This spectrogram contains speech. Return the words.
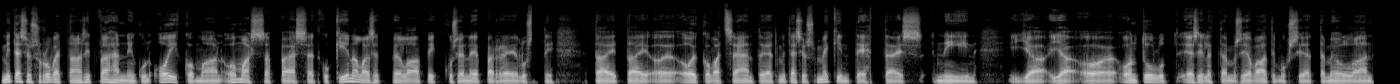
mitäs jos ruvetaan sitten vähän niin kuin oikomaan omassa päässä, että kun kiinalaiset pelaa pikkusen epäreilusti tai, tai oikovat sääntöjä, että mitäs jos mekin tehtäisiin niin? Ja, ja on tullut esille tämmöisiä vaatimuksia, että me ollaan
